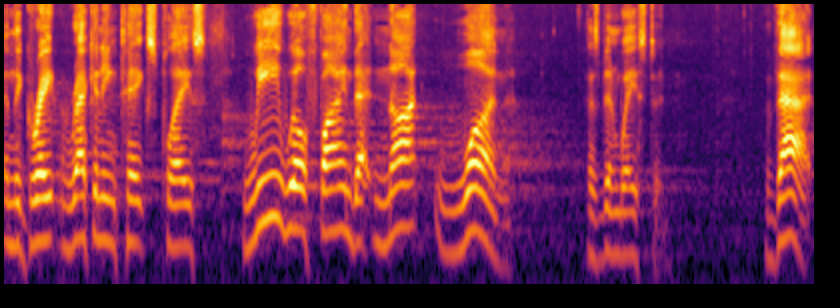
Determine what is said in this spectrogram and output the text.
and the great reckoning takes place, we will find that not one has been wasted. That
